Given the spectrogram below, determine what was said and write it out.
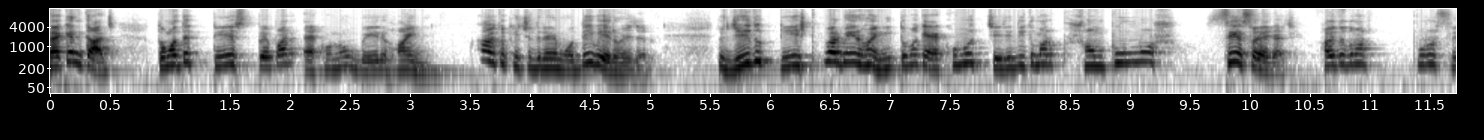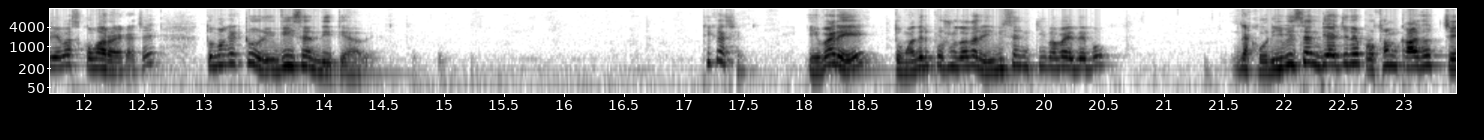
সেকেন্ড কাজ, তোমাদের টেস্ট পেপার এখনও বের হয়নি। হয়তো কিছুদিনের মধ্যেই বের হয়ে যাবে। তো যেহেতু টেস্ট পেপার বের হয়নি, তোমাকে এখন হচ্ছে যদি তোমার সম্পূর্ণ শেষ হয়ে গেছে, হয়তো তোমার পুরো সিলেবাস কভার হয়ে গেছে, তোমাকে একটু রিভিশন দিতে হবে। ঠিক আছে? এবারে তোমাদের প্রশ্ন, দাদা রিভিশন কীভাবে দেব? দেখো রিভিশন দেওয়ার জন্য প্রথম কাজ হচ্ছে,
